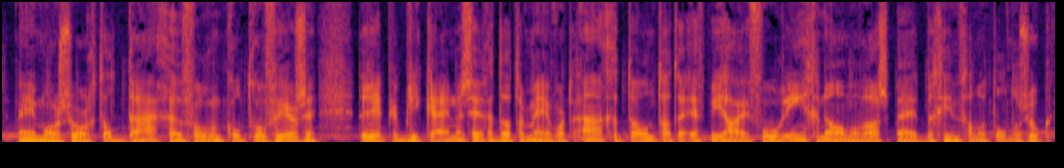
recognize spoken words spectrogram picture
Het memo zorgt al dagen voor een controverse. De Republikeinen zeggen dat ermee wordt aangetoond dat de FBI vooringenomen was bij het begin van het onderzoek.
